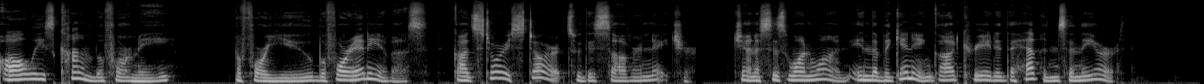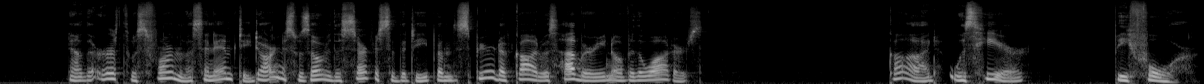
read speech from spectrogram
always come before me, before you, before any of us. God's story starts with his sovereign nature. Genesis 1 1 In the beginning, God created the heavens and the earth. Now the earth was formless and empty, darkness was over the surface of the deep, and the Spirit of God was hovering over the waters. God was here before,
